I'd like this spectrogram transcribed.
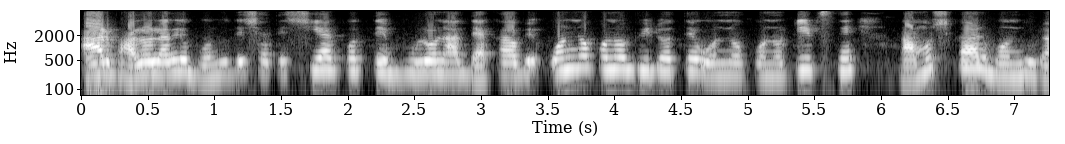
আর ভালো লাগলে বন্ধুদের সাথে শেয়ার করতে ভুলো না। দেখা হবে অন্য কোনো ভিডিওতে, অন্য কোনো টিপস নিয়ে। নমস্কার বন্ধুরা।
